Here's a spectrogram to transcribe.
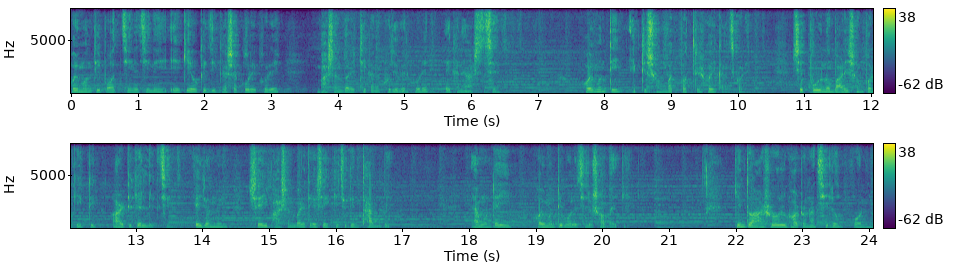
হৈমন্তী পথ চিনে চিনে একে ওকে জিজ্ঞাসা করে করে ভাসানবাড়ির ঠিকানা খুঁজে বের করে এখানে আসছে। হৈমন্তী একটি সংবাদপত্রের হয়ে কাজ করে। সে পুরনো বাড়ি সম্পর্কে একটি আর্টিকেল লিখছে। এই জন্যই সেই ভাসান বাড়িতে এসে কিছুদিন থাকবে। এমনটাই হৈমন্তী বলেছিল সবাইকে। কিন্তু আসল ঘটনা ছিল অন্য।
